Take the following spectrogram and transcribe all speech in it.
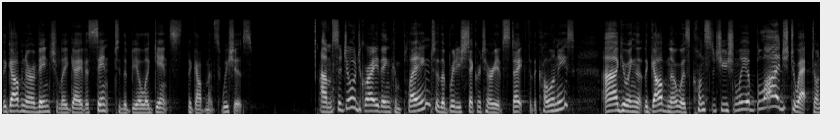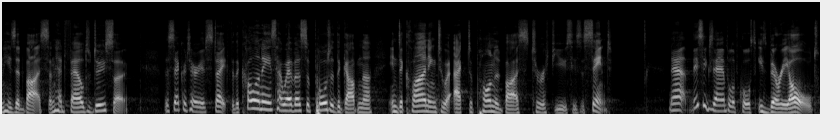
the Governor eventually gave assent to the bill against the government's wishes. Um, Sir George Grey then complained to the British Secretary of State for the Colonies, arguing that the Governor was constitutionally obliged to act on his advice and had failed to do so. The Secretary of State for the Colonies, however, supported the Governor in declining to act upon advice to refuse his assent. Now, this example, of course, is very old.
